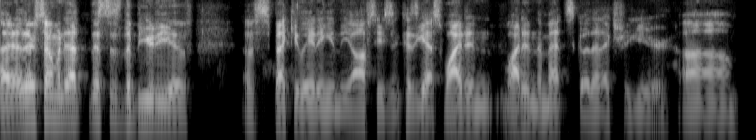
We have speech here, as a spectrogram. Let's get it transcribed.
Uh, there's so many. That this is the beauty of of speculating in the offseason because yes, why didn't why didn't the Mets go that extra year? Um,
